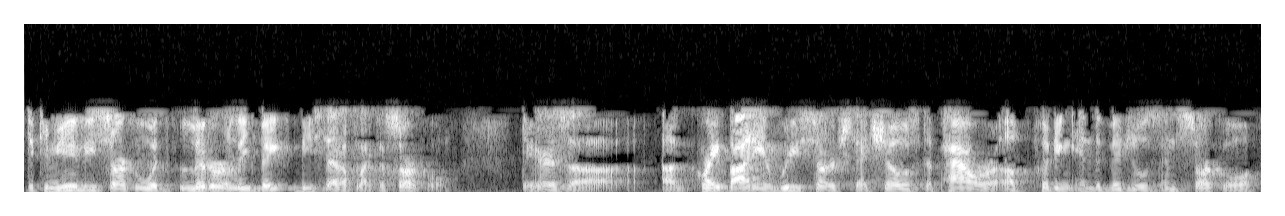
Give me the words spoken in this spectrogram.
the community circle would literally be, be set up like a circle. There's a, a great body of research that shows the power of putting individuals in circle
